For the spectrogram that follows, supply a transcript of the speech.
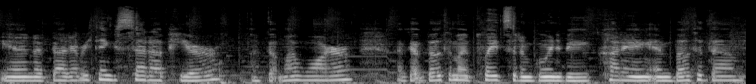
and I've got everything set up here. I've got my water. I've got both of my plates that I'm going to be cutting and both of them,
